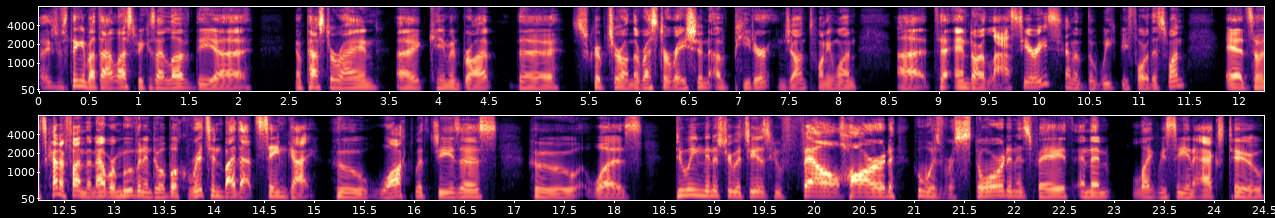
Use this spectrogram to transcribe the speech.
I was thinking about that last week because I loved the uh, you know, Pastor Ryan uh, came and brought the scripture on the restoration of Peter in John 21 uh, to end our last series, kind of the week before this one. And so it's kind of fun that now we're moving into a book written by that same guy who walked with Jesus, who was doing ministry with Jesus, who fell hard, who was restored in his faith. And then, like we see in Acts 2,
